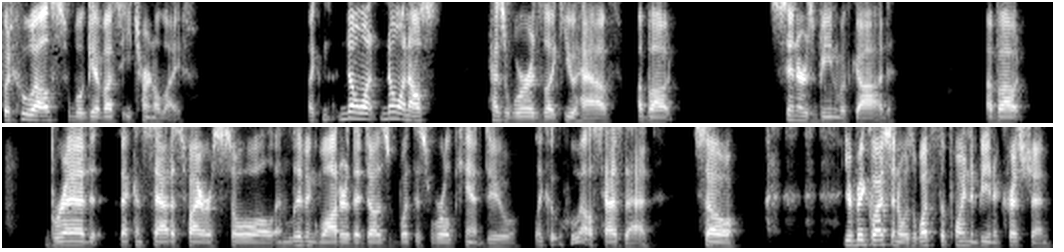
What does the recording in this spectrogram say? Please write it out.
but who else will give us eternal life? Like no one, no one else has words like you have about sinners being with God, about bread that can satisfy our soul and living water that does what this world can't do. Like who else has that? So your big question was what's the point of being a Christian?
